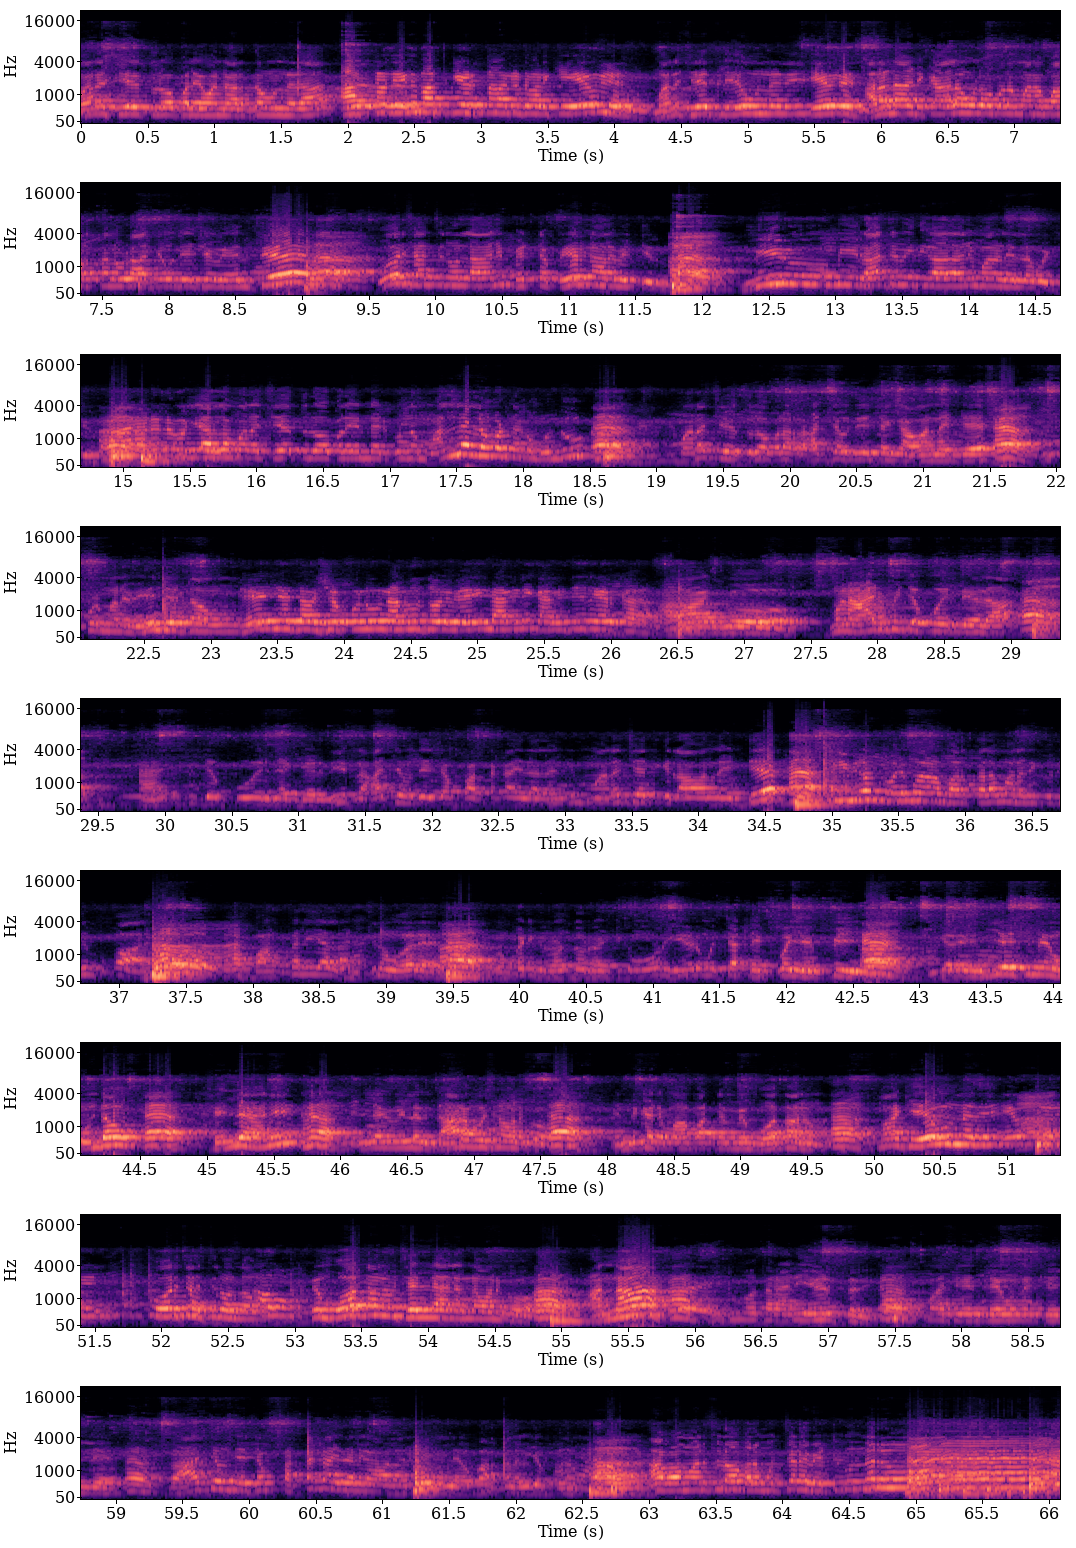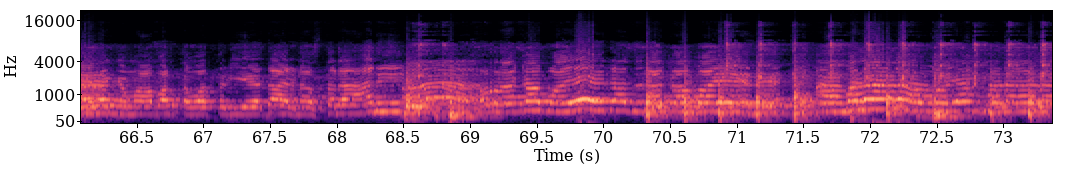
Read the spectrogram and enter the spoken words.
మన చేతి లోపల ఏమన్నా అర్థం ఉన్నదా? అర్థం నేను బతికేరుతా అన్నట్టు వాడికి ఏమి లేదు. మన చేతిలో ఏమున్నది? ఏం లేదు. అలనాటి కాలం లోపల మన భర్తలు రాజ్యం దేశం వెళ్తే ఓరి సచ్చిన వాళ్ళ అని పెట్ట పేరు నాలబెట్టిర్రు. మీరు మీ రాజ్యం ఇది కాదని మనల్ని ఎల్లగొట్టిర్రు. ఇవాళ మన చేతి లోపల ఎన్నట్టుకున్న మళ్ళీ ఎల్లగొట్టక ముందు మన చేతి లోపల రాజ్యం దేశం కావాలంటే ఇప్పుడు మనం ఏం చేద్దాము? ఏం చేద్దాం చెప్పు నువ్వు నలుగురితో వేయింది అని నీకు అన్ని తీరు ఆగో. మన ఆడబిడ్డ పోయి లేదా ఆడబిడ్డ పోయి దగ్గరది రాజ్యం దేశం పట్ట కాయిదాలన్నీ మన చేతికి రావాలంటే తీవ్రంతో మన భర్తల మన దిక్కు దింపుకోవాలి. భర్తలు ఇవాళ వచ్చిన ఓలే. ఒకటికి రెండు రెండుకి మూడు ఏడు ముచ్చట్లు ఎక్కువ చెప్పి ఇక ఏం చేసి మేము ఉండవు. చెల్లె అని చెల్లె వీళ్ళకి దార పోసినాం అనుకో. ఎందుకంటే మా పట్నం మేము పోతాను. మాకేమున్నది? కోరి చచ్చిన వాళ్ళం. మేము పోతాను చెల్లె అని అన్నాం అనుకో. అన్నా ఇటు పోతారా అని ఏడుస్తుంది మా చేతిలో ఏమున్నది చెల్లె. రాజ్యం దేశం పట్ట కాయిదాలు కావాలని చెల్లె భర్తలకు చెప్పుదాం ఆ. మనసు లోపల ముచ్చట పెట్టుకున్నారు. మా భర్త వత్తడు ఏ దారిని వస్తాడా అని. రకబాయే రాజు రకబాయే అమలాల ఓయమ్మలాల.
